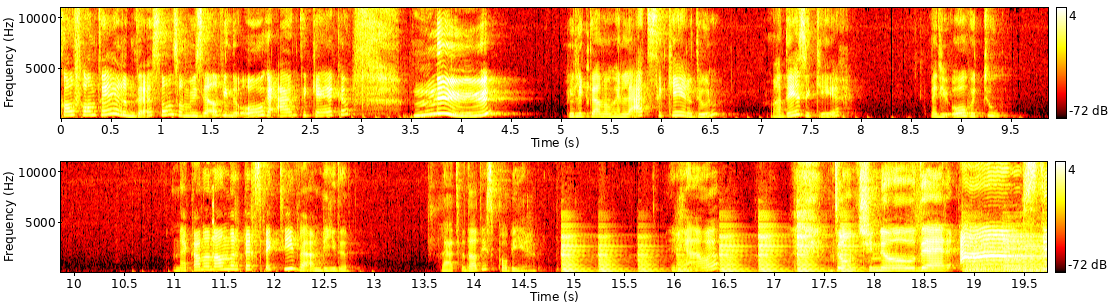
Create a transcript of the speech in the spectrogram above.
confronterend, hè, soms, om jezelf in de ogen aan te kijken. Nu wil ik dat nog een laatste keer doen, maar deze keer met je ogen toe. En dat kan een ander perspectief aanbieden. Laten we dat eens proberen. Hier gaan we. Don't you know that I'm still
